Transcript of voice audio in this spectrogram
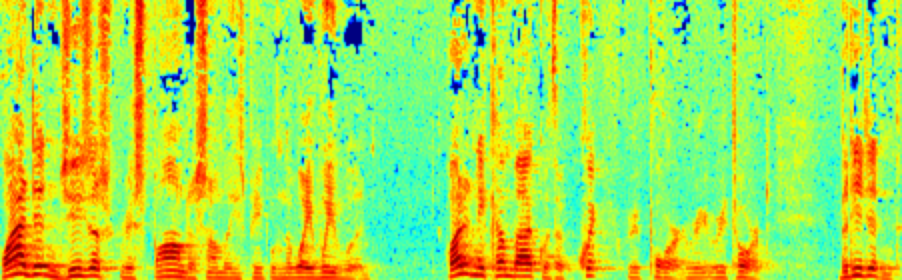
Why didn't Jesus respond to some of these people in the way we would? Why didn't he come back with a quick report, re- retort? But he didn't.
